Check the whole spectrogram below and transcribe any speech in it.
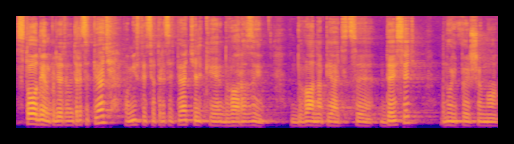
101 поділити на 35, поміститься 35 тільки два рази. 2 на 5 це 10. 0 пишемо,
